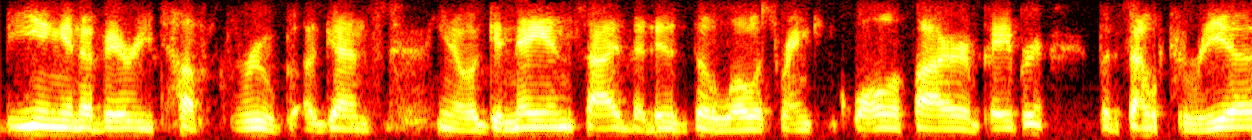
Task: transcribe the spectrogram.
being in a very tough group against, you know, a Ghanaian side that is the lowest ranking qualifier in paper, but South Korea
